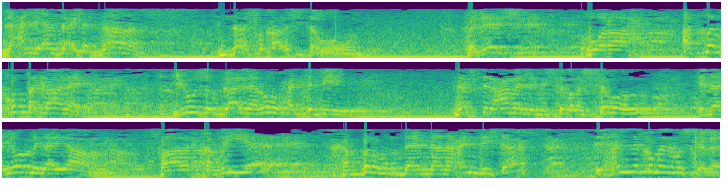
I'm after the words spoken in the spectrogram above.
لعلي أرجع إلى الناس. الناس فقط إيش يسوون. فليش هو راح؟ أصلا الخطه كانت. يوسف قال له روح أنت في نفس العمل اللي تشتغل اشتغل. إذا يوم من الأيام صارت قضية خبرهم بأن أنا عندي شخص يحل لكم المشكلة.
